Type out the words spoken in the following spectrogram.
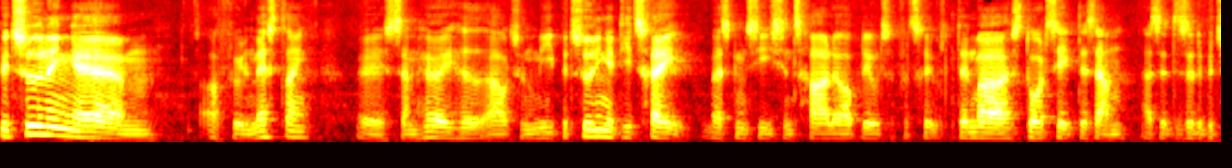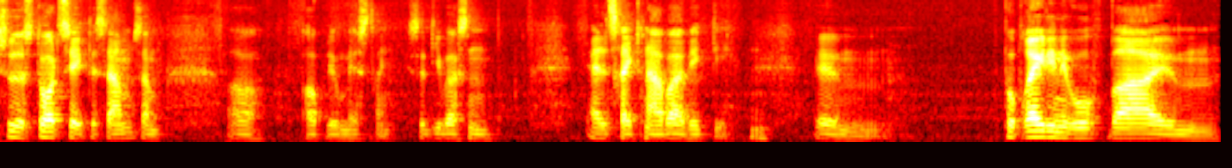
Betydningen af at føle mestring, øh, samhørighed og autonomi, betydningen af de tre, hvad skal man sige, centrale oplevelser for trivsel, den var stort set det samme. Altså det, så det betyder stort set det samme som at opleve mestring. Så de var sådan, alle tre knapper er vigtige. Mm. Øhm, på breddeniveau var øhm,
